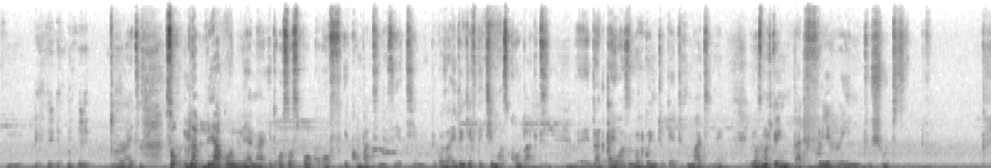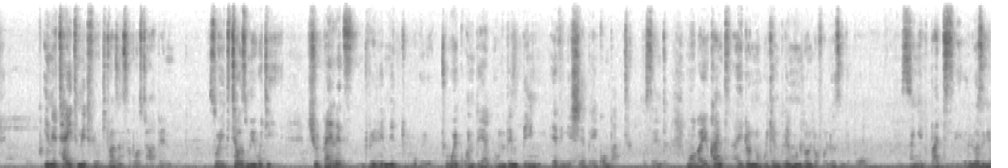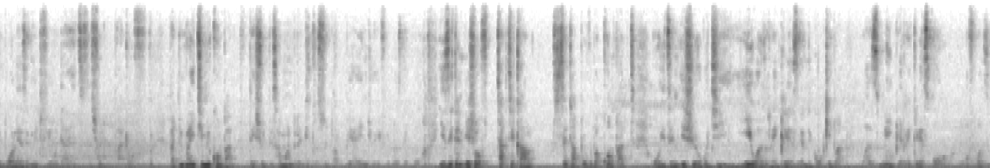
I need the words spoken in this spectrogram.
mm. allright so leya gol leyana it also spoke of i-compactness yeteam because i think mm. if the team was compact mm. uh, that guy was not going to get mati ne he was not mm. going that free rein to shoot in a tight midfield it wasn't supposed to happen so it tells me ukuthi should pirates really need to work on, their, on them being having a shape a compact kucenter ngoba you can't i don't know we can blame undlondlo for losing the ball yes. Angit, but losing a ball as a midfielder it should be part of but my team compact there should be someone ready to sweep up behind you if you lose the ball is it an issue of tactical setup ukuba compact or it's an issue yokuthi he was reckless and the goalkeeper was maybe reckless or of position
